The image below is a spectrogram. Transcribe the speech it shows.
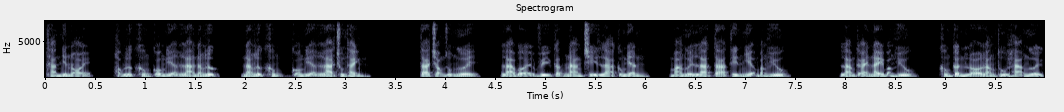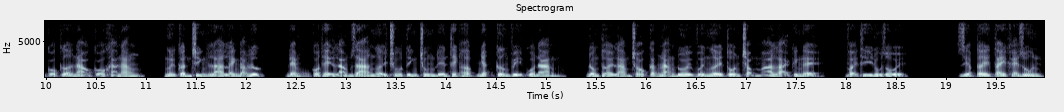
thản nhiên nói, học lực không có nghĩa là năng lực năng lực không có nghĩa là trung thành. Ta trọng dụng ngươi là bởi vì các nàng chỉ là công nhân, mà ngươi là ta tín nhiệm bằng hữu. Làm cái này bằng hữu, không cần lo lắng thủ hạ người có cỡ nào có khả năng, ngươi cần chính là lãnh đạo lực, đem có thể làm ra người chủ tính chung đến thích hợp nhất cương vị của nàng, đồng thời làm cho các nàng đối với ngươi tôn trọng mà lại kính nghệ vậy thì đủ rồi. Diệp tây tay khe run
